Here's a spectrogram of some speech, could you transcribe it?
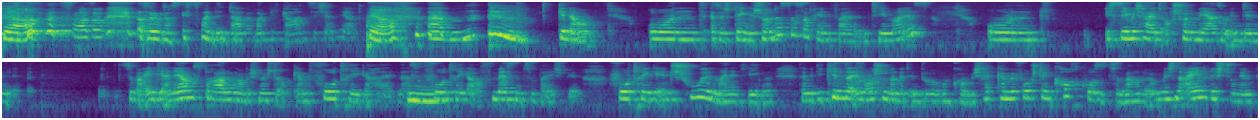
Ja. das war so, das war, was isst man denn da, wenn man vegan sich ernährt? Ja. Ähm, genau. Und also ich denke schon, dass das auf jeden Fall ein Thema ist. Und ich sehe mich halt auch schon mehr so in den zum einen die Ernährungsberatung, aber ich möchte auch gerne Vorträge halten. Also mhm. Vorträge auf Messen zum Beispiel. Vorträge in Schulen meinetwegen, damit die Kinder immer schon damit in Berührung kommen. Ich kann mir vorstellen, Kochkurse zu machen, in irgendwelchen Einrichtungen,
